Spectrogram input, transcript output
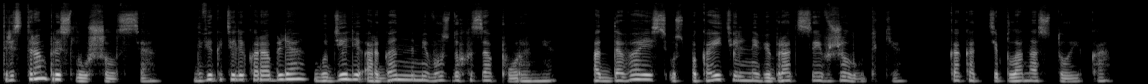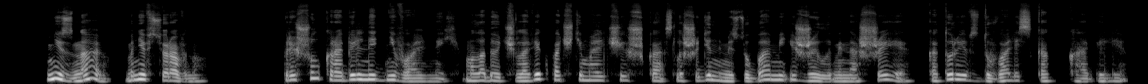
Тристрам прислушался. Двигатели корабля гудели органными воздухозапорами, отдаваясь успокоительной вибрации в желудке, как от тепла настойка. «Не знаю, мне все равно». Пришел корабельный дневальный, молодой человек, почти мальчишка, с лошадиными зубами и жилами на шее, которые вздувались, как кабели.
